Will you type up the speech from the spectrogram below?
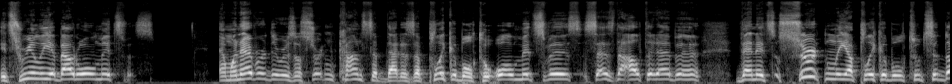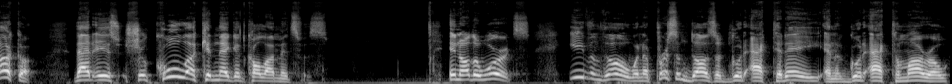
it's really about all mitzvahs. And whenever there is a certain concept that is applicable to all mitzvahs, says the Alter Rebbe, then it's certainly applicable to tzedakah. That is shekula keneged kol mitzvahs. In other words, even though when a person does a good act today and a good act tomorrow,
